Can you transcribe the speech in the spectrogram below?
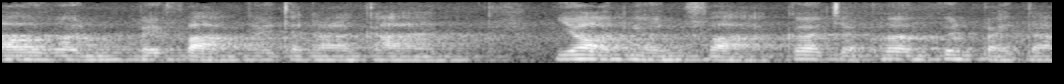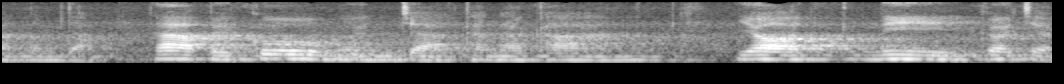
เอาเงินไปฝากในธนาคาร ยอดเงินฝากก็จะเพิ่มขึ้นไปตามลำดับ ถ้าไปกู้เงินจากธนาคาร ยอดหนี้ก็จะ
